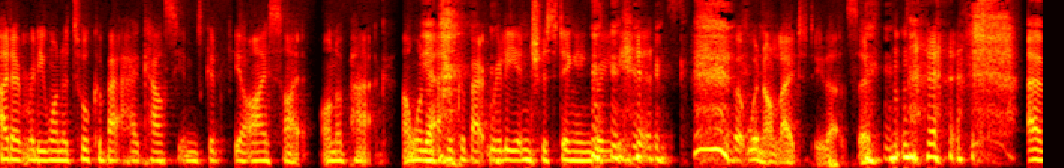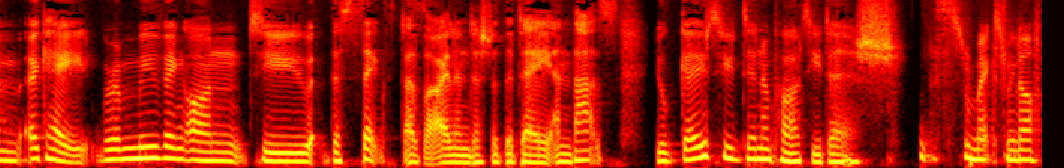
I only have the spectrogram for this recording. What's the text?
I don't really want to talk about how calcium is good for your eyesight on a pack. I want Yeah. to talk about really interesting ingredients, but we're not allowed to do that. So, Um, okay, we're moving on to the sixth desert island dish of the day, and that's your go-to dinner party dish. this makes me laugh.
